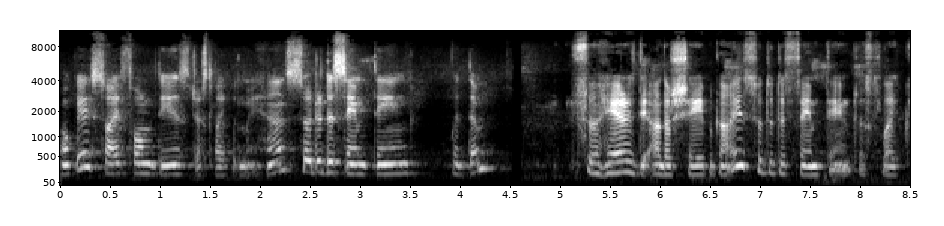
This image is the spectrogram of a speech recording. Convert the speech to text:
Okay so I formed these just like with my hands. So do the same thing with them. So here's the other shape guys. So do the same thing just like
